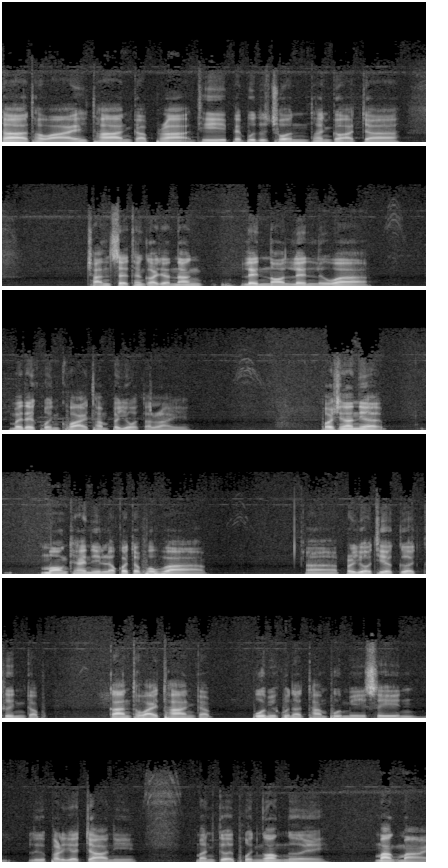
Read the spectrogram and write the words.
ถ้าถวายทานกับพระที่เป็นปุถุชน ท่านก็อาจจะฉันเสร็จท่านก็จะนั่งเล่นนอนเล่นหรือว่าไม่ได้ขวนขวายทำประโยชน์อะไร เพราะฉะนั้นเนี่ยมองแค่นี้เราก็จะพบว่าประโยชน์ที่จะเกิดขึ้นกับการถวายทานกับผู้มีคุณธรรมผู้มีศีล หรือพระริยเจ้านี้ มันเกิดผลงอกเงยมากมาย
